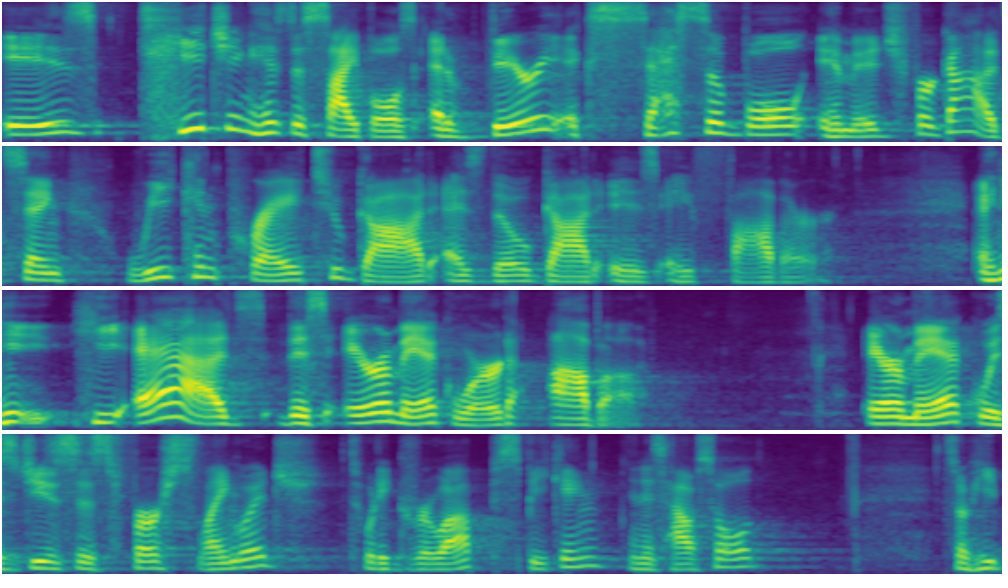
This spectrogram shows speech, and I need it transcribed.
is teaching his disciples a very accessible image for God, saying, We can pray to God as though God is a father. And he, he adds this Aramaic word, Abba. Aramaic was Jesus' first language. It's what he grew up speaking in his household. So he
